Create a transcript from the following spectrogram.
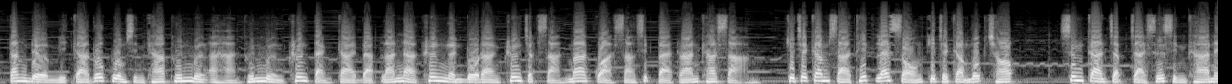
บดั้งเดิม มีการรวบรวมสินค้าพื้นเมืองอาหารพื้นเมืองเครื่องแต่งกายแบบล้านนาเครื่องเงินโบราณเครื่องจักสานมากกว่า 38 ร้านค้า 3 กิจกรรมสาธิตและ 2 กิจกรรมเวิร์กช็อปซึ่งการจับจ่ายซื้อสินค้าใน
